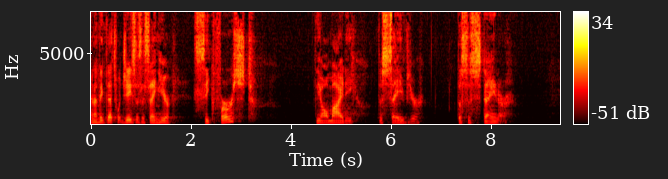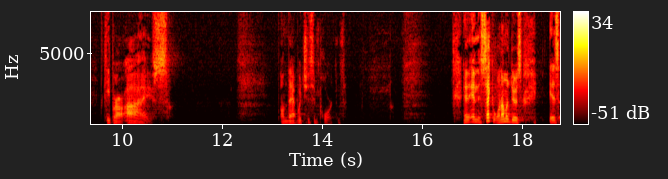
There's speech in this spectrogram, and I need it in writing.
And I think that's what Jesus is saying here. Seek first the Almighty, the Savior, the Sustainer. Keep our eyes on that which is important. And, and the second one I'm going to do is is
